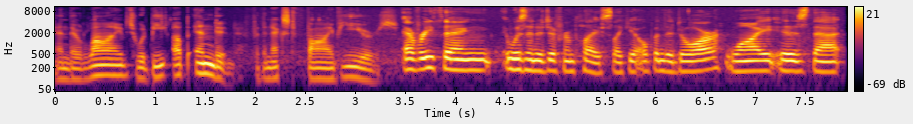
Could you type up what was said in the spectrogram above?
and their lives would be upended for the next five years. Everything was in a different place. Like you open the door, why is that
